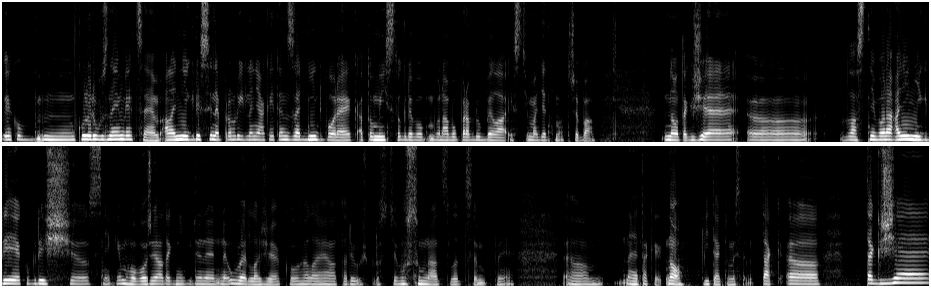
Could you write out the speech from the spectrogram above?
jako, mm, kvůli různým věcem, ale nikdy si neprohlídla nějaký ten zadní dvorek a to místo, kde ona opravdu byla, i s těma dětma třeba. No, takže uh, vlastně ona ani nikdy, jako když s někým hovořila, tak nikdy ne, neuvedla, že jako, hele, já tady už prostě 18 let jsem úplně, um, ne, tak, no, víte, jak to myslím. Tak, uh, takže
